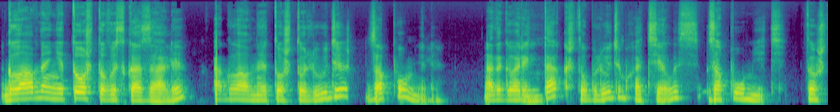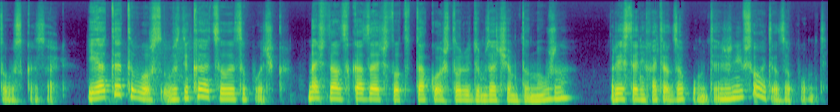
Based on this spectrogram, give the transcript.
Главное не то, что вы сказали, а главное то, что люди запомнили. Надо говорить mm-hmm. так, чтобы людям хотелось запомнить то, что вы сказали. И от этого возникает целая цепочка. Значит, надо сказать что-то такое, что людям зачем-то нужно. Если они хотят запомнить, они же не все хотят запомнить.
